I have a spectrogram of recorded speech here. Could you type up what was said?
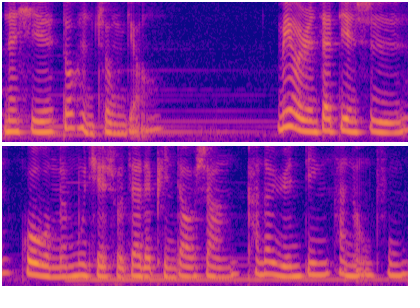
那些都很重要。没有人在电视或我们目前所在的频道上看到园丁和农夫，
